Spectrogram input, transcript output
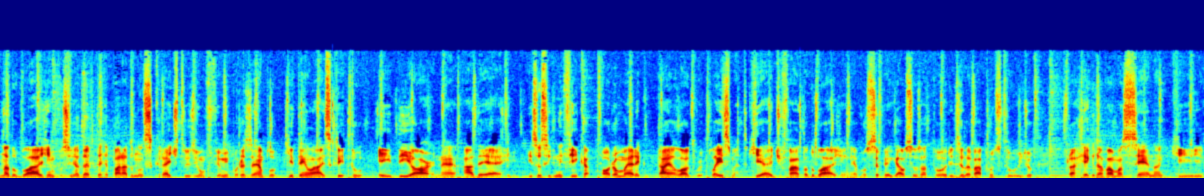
na dublagem, você já deve ter reparado nos créditos de um filme, por exemplo, que tem lá escrito ADR, né? ADR. Isso significa Automatic Dialogue Replacement, que é de fato a dublagem. É você pegar os seus atores e levar para um estúdio para regravar uma cena que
